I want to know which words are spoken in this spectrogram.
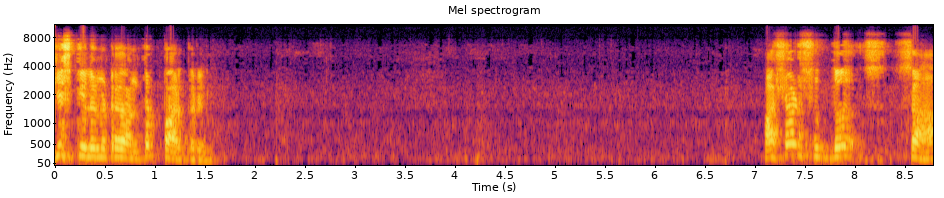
तीस किलोमीटर अंतर पार करेल. आषाढ शुद्ध सहा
